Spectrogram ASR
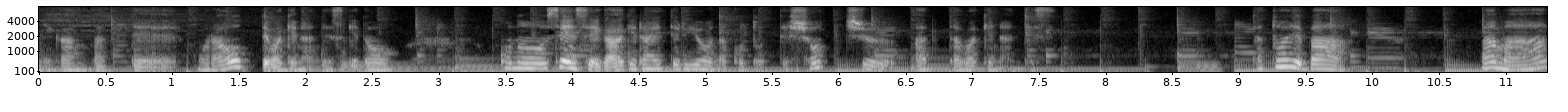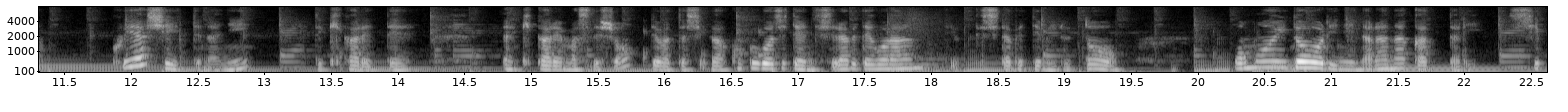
に頑張ってもらおうってわけなんですけどこの先生が挙げられてるようなことってしょっちゅうあったわけなんです。例えば「ママ悔しいって何?」って聞かれて聞かれますでしょ？で私が国語辞典で調べてごらんって言って調べてみると思い通りにならなかったり失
